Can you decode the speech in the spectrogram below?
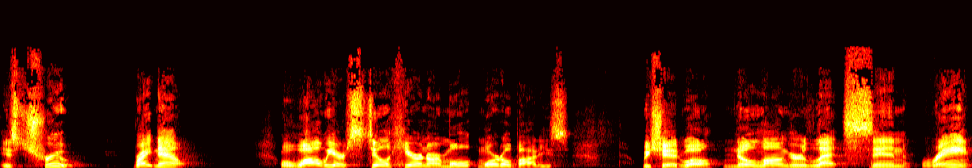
is true right now, well, while we are still here in our mortal bodies, we should, well, no longer let sin reign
